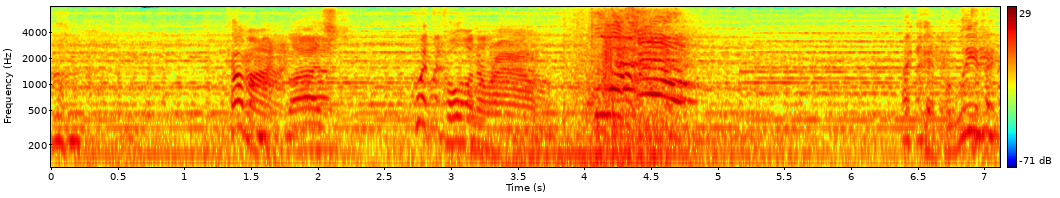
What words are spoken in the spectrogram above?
Come on, Buzz. Quit fooling around. I can't believe it.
